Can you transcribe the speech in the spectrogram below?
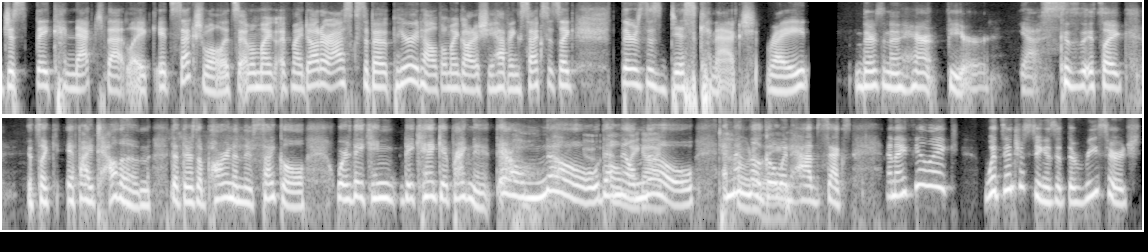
just they connect that like it's sexual. It's oh my if my daughter asks about period health oh my god is she having sex? It's like there's this disconnect right? There's an inherent fear. Yes. Because it's like it's like if I tell them that there's a part in their cycle where they can they can't get pregnant, they'll oh, know. Then oh they'll know, totally. and then they'll go and have sex. And I feel like what's interesting is that the research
